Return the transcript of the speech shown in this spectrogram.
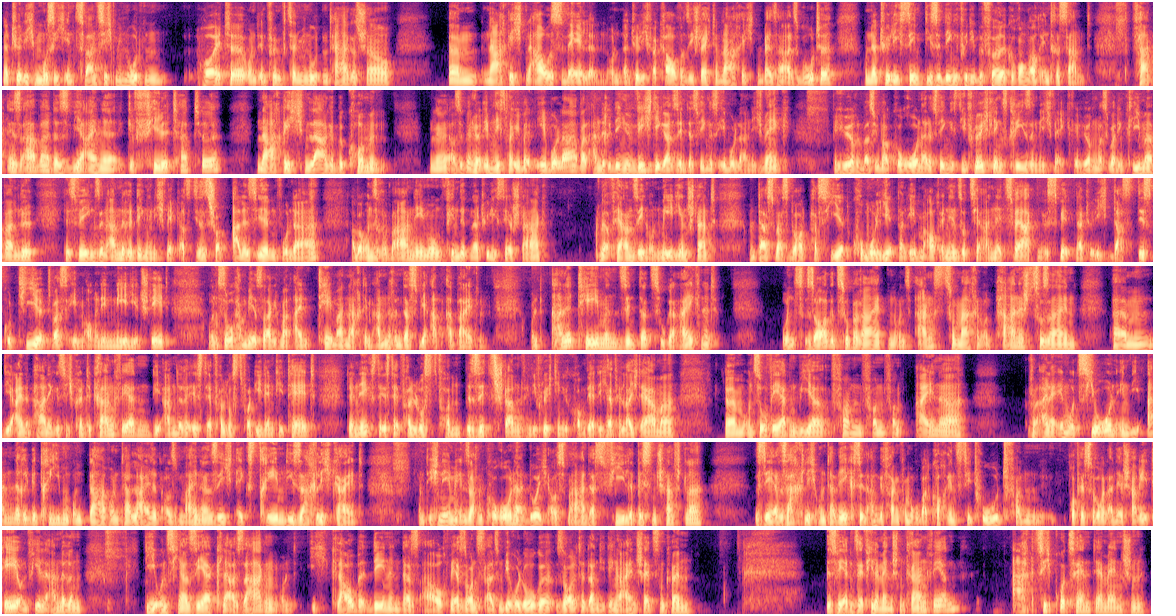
natürlich muss ich in 20 Minuten heute und in 15 Minuten Tagesschau ähm, Nachrichten auswählen. Und natürlich verkaufen sich schlechte Nachrichten besser als gute. Und natürlich sind diese Dinge für die Bevölkerung auch interessant. Fakt ist aber, dass wir eine gefilterte Nachrichtenlage bekommen. Ne? Also man hört eben nichts mehr über Ebola, weil andere Dinge wichtiger sind. Deswegen ist Ebola nicht weg. Wir hören was über Corona, deswegen ist die Flüchtlingskrise nicht weg. Wir hören was über den Klimawandel, deswegen sind andere Dinge nicht weg. Also das ist schon alles irgendwo da. Aber unsere Wahrnehmung findet natürlich sehr stark über Fernsehen und Medien statt. Und das, was dort passiert, kumuliert dann eben auch in den sozialen Netzwerken. Es wird natürlich das diskutiert, was eben auch in den Medien steht. Und so haben wir, sage ich mal, ein Thema nach dem anderen, das wir abarbeiten. Und alle Themen sind dazu geeignet, uns Sorge zu bereiten, uns Angst zu machen und panisch zu sein, ähm, die eine Panik ist, ich könnte krank werden, die andere ist der Verlust von Identität, der nächste ist der Verlust von Besitzstand. Wenn die Flüchtlinge kommen, werde ich ja vielleicht ärmer. Ähm, und so werden wir von, von, von einer von einer Emotion in die andere getrieben und darunter leidet aus meiner Sicht extrem die Sachlichkeit. Und ich nehme in Sachen Corona durchaus wahr, dass viele Wissenschaftler sehr sachlich unterwegs sind, angefangen vom Robert Koch Institut, von Professoren an der Charité und vielen anderen, die uns ja sehr klar sagen, und ich glaube denen das auch, wer sonst als ein Virologe sollte dann die Dinge einschätzen können. Es werden sehr viele Menschen krank werden. 80 Prozent der Menschen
